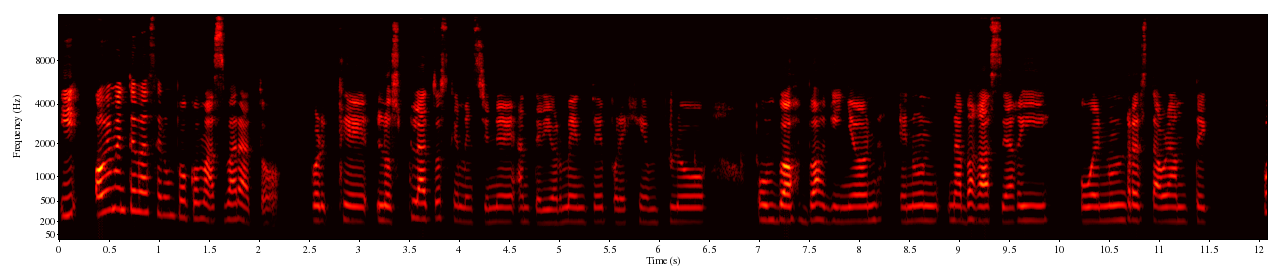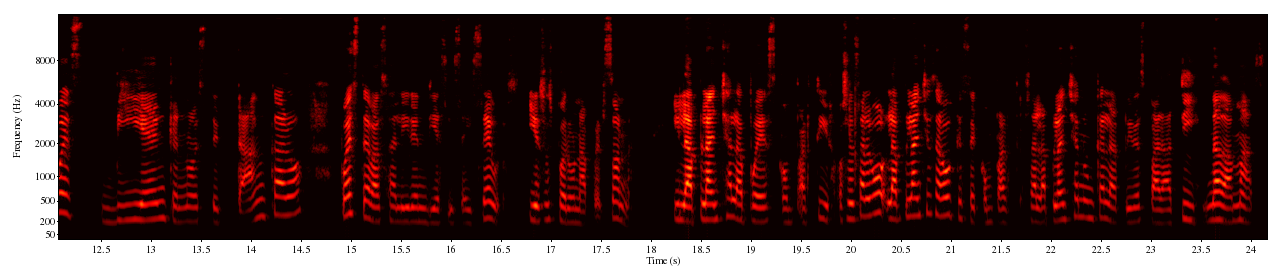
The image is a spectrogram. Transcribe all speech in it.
y obviamente va a ser un poco más barato, porque los platos que mencioné anteriormente, por ejemplo, un boeuf bourguignon en un, una brasserie o en un restaurante, pues bien, que no esté tan caro, pues te va a salir en 16 euros. Y eso es por una persona. Y la plancha la puedes compartir. O sea, es algo, la plancha es algo que se comparte. O sea, la plancha nunca la pides para ti, nada más.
